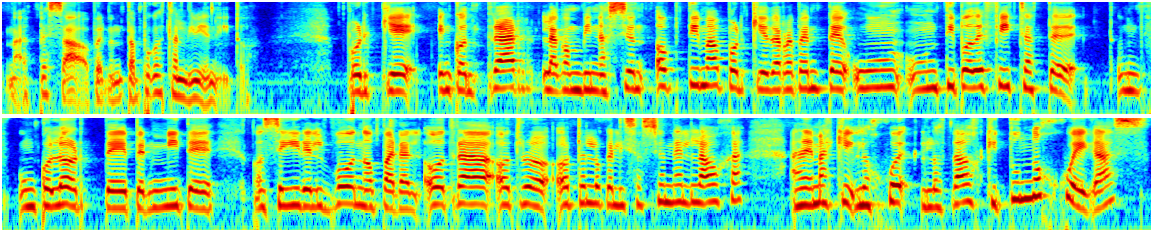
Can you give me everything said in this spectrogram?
no es pesado, pero tampoco es tan livianito porque encontrar la combinación óptima, porque de repente un, tipo de fichas, te, un, color te permite conseguir el bono para otra, otro, otra localización en la hoja. Además que los, los dados que tú no juegas,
